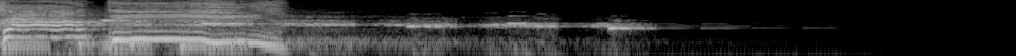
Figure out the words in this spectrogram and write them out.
I'll be.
